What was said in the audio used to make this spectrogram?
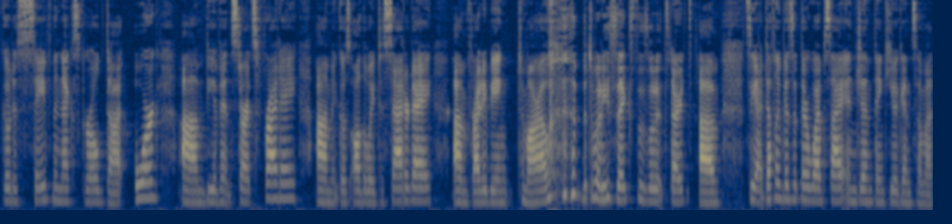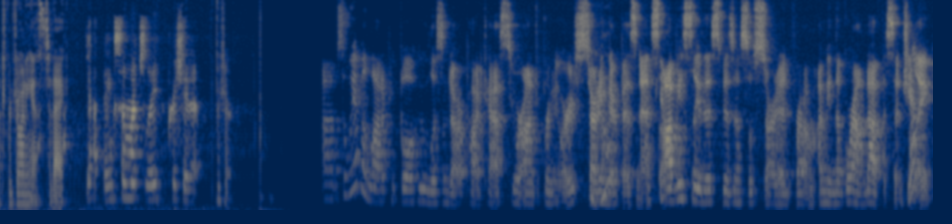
go to savethenextgirl.org. Um, the event starts Friday. Um, it goes all the way to Saturday. Um, Friday being tomorrow, the 26th is when it starts. Um, so yeah, definitely visit their website. And Jen, thank you again so much for joining us today. Yeah, thanks so much, Lee. Appreciate it. For sure so we have a lot of people who listen to our podcast who are entrepreneurs starting mm-hmm. their business. Obviously, this business was started from, I mean, the ground up essentially.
